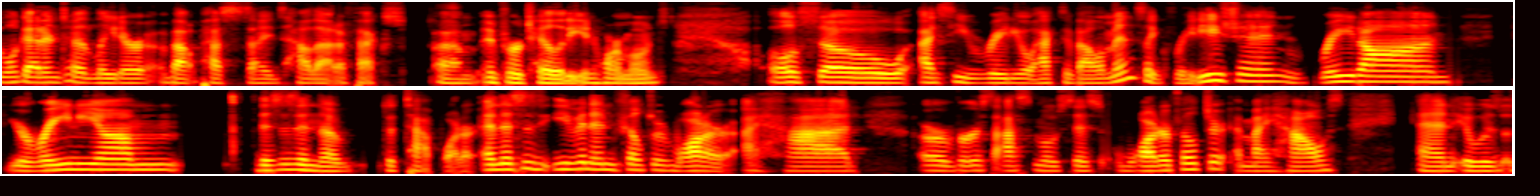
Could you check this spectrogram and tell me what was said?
We'll get into later about pesticides, how that affects um, infertility and hormones. Also, I see radioactive elements like radiation, radon, uranium. This is in the, the tap water. And this is even in filtered water. I had a reverse osmosis water filter at my house, and it was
